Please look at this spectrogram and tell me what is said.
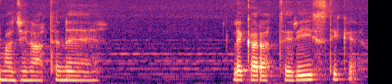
Immaginatene le caratteristiche.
